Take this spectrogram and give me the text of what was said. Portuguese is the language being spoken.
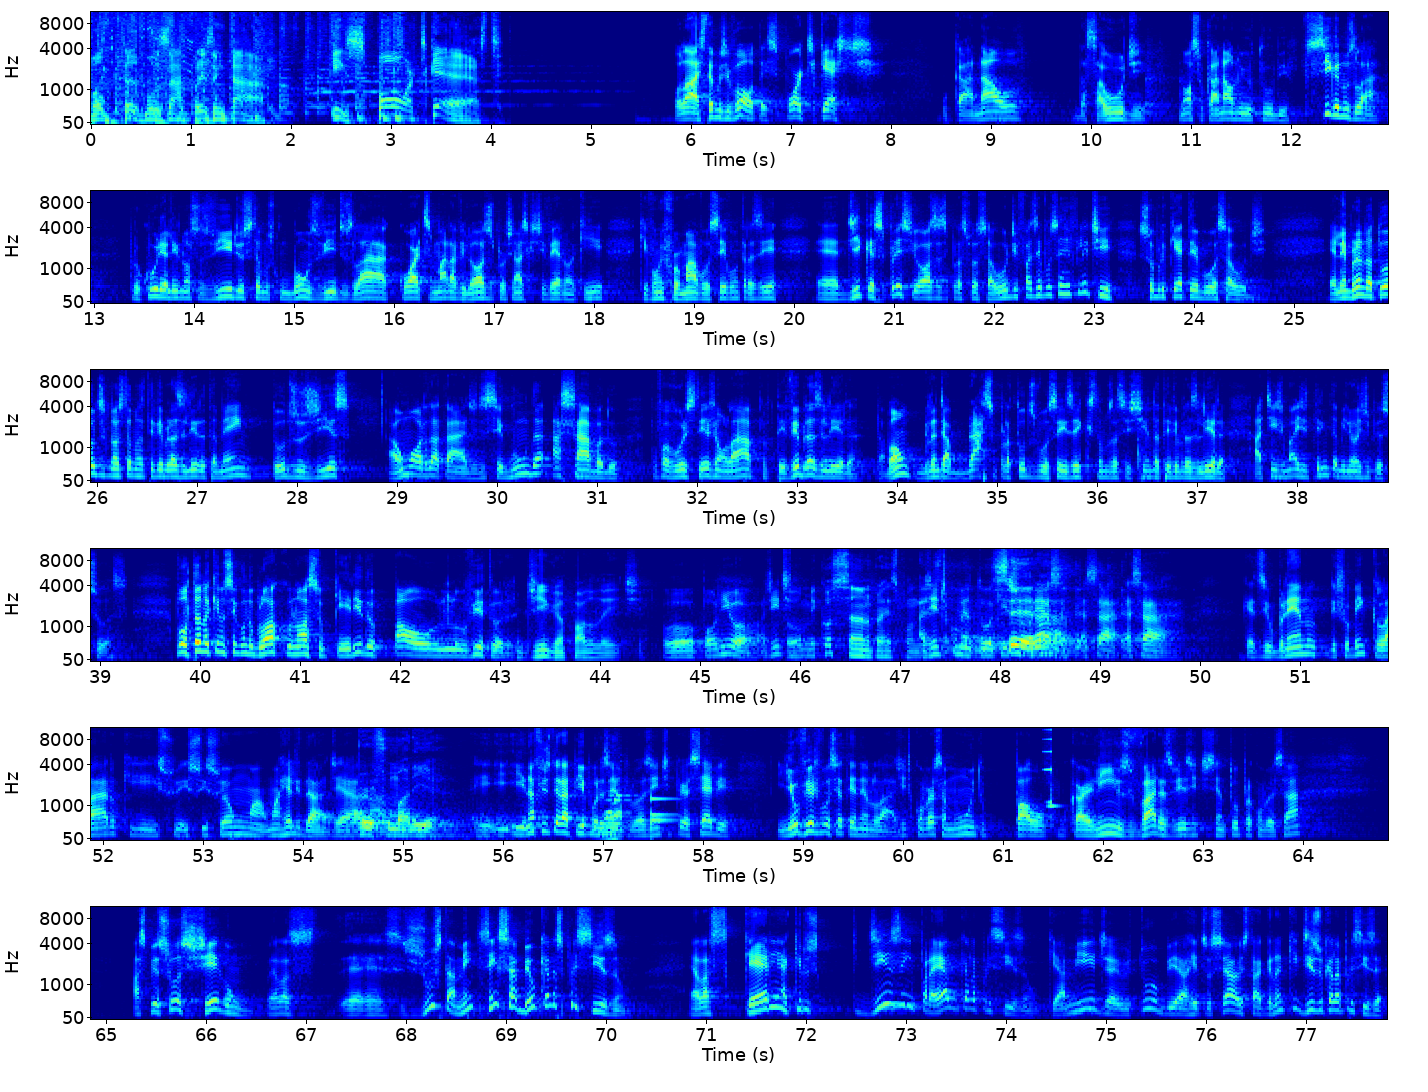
Voltamos a apresentar Sportcast. Olá, estamos de volta, Sportcast, o canal da saúde, nosso canal no YouTube. Siga-nos lá. Procure ali nossos vídeos, estamos com bons vídeos lá, cortes maravilhosos dos profissionais que estiveram aqui, que vão informar você, vão trazer é, dicas preciosas para a sua saúde e fazer você refletir sobre o que é ter boa saúde. É, lembrando a todos que nós estamos na TV Brasileira também, todos os dias, a uma hora da tarde, de segunda a sábado. Por favor, estejam lá para TV Brasileira, tá bom? Um grande abraço para todos vocês aí que estamos assistindo a TV Brasileira. Atinge mais de 30 milhões de pessoas. Voltando aqui no segundo bloco o nosso querido Paulo Vitor. Diga, Paulo Leite. Ô, Paulinho, a gente. Estou me coçando para responder. A gente comentou pergunta. aqui Será? sobre essa, essa, essa, Quer dizer, o Breno deixou bem claro que isso, isso, isso é uma, uma realidade. É a, Perfumaria. E, e, e, na fisioterapia, por exemplo, a gente percebe, e eu vejo você atendendo lá, a gente conversa muito, o Carlinhos, várias vezes a gente sentou para conversar. As pessoas chegam, elas é, justamente sem saber o que elas precisam. Elas querem aquilo que dizem para ela o que elas precisam, que é a mídia, o YouTube, a rede social, o Instagram, que diz o que ela precisa.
